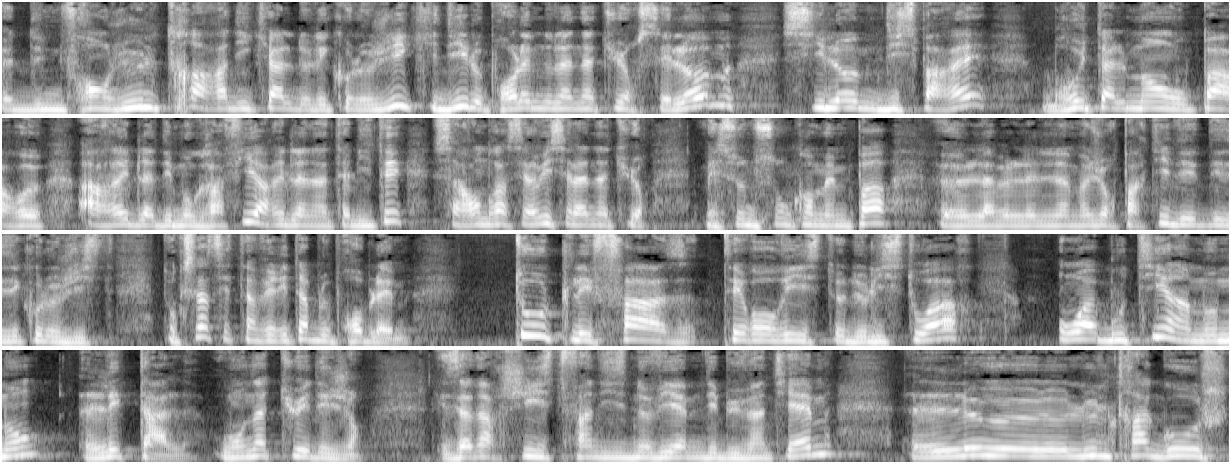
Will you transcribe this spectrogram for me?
euh, une frange ultra radicale de l'écologie qui dit le problème de la nature c'est l'homme, si l'homme disparaît brutalement ou par euh, arrêt de la démographie, arrêt de la natalité, ça rendra service à la nature. Mais ce ne sont quand même pas euh, la, majeure partie des, des écologistes. Donc ça c'est un véritable problème toutes les phases terroristes de l'histoire ont abouti à un moment létal, où on a tué des gens. Les anarchistes, fin 19e, début 20e, l'ultra-gauche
